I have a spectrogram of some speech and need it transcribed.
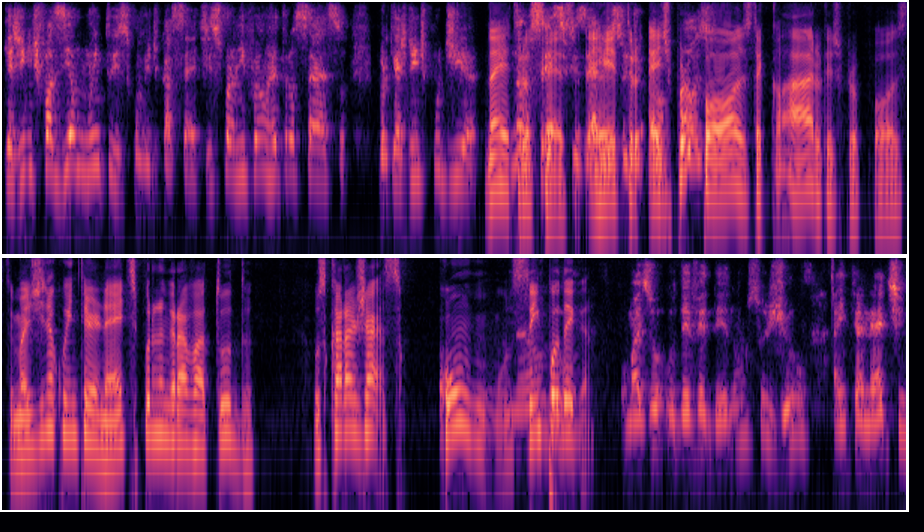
Que a gente fazia muito isso com o videocassete. Isso para mim foi um retrocesso, porque a gente podia. Não é Não retrocesso, é, fizeram isso retro... de é de propósito. é claro que é de propósito. Imagina com a internet se podendo gravar tudo. Os caras já. Com... Sem Não, poder. Mas o, o DVD não surgiu. A internet,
